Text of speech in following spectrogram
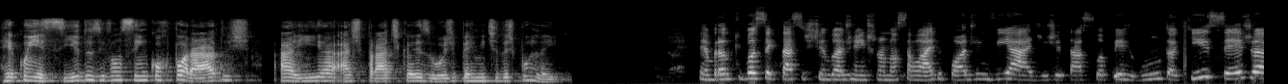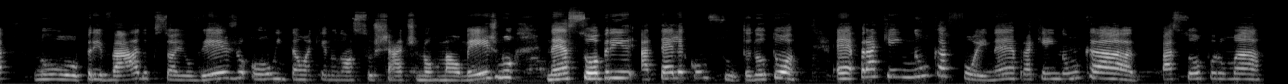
reconhecidos e vão ser incorporados aí às práticas hoje permitidas por lei. Lembrando que você que está assistindo a gente na nossa live pode enviar, digitar a sua pergunta aqui, seja no privado, que só eu vejo, ou então aqui no nosso chat normal mesmo, né, sobre a teleconsulta. Doutor, é, para quem nunca foi, né, para quem nunca passou por uma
